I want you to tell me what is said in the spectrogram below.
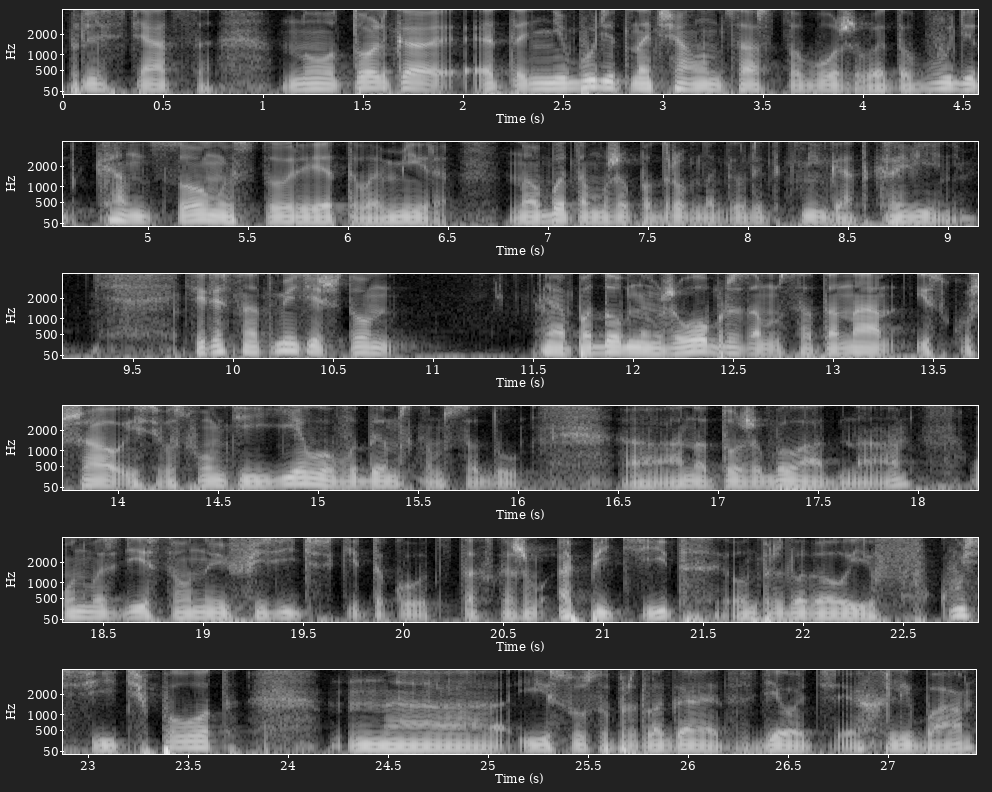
прелестятся. Но только это не будет началом Царства Божьего, это будет концом истории этого мира. Но об этом уже подробно говорит книга Откровений. Интересно отметить, что Э, подобным же образом сатана искушал, если вы вспомните Еву в Эдемском саду, э, она тоже была одна, он воздействовал на ее физический такой вот, так скажем, аппетит, он предлагал ей вкусить плод, Иисусу предлагает сделать хлеба,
